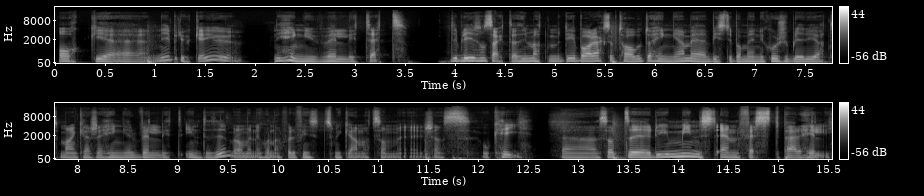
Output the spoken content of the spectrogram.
och eh, ni brukar ju, ni hänger ju väldigt tätt. Det blir ju som sagt att i och med att det är bara acceptabelt att hänga med en viss typ av människor så blir det ju att man kanske hänger väldigt intensivt med de människorna för det finns inte så mycket annat som eh, känns okej. Eh, så att eh, det är ju minst en fest per helg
